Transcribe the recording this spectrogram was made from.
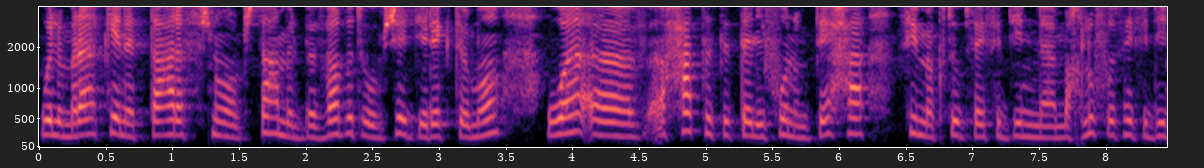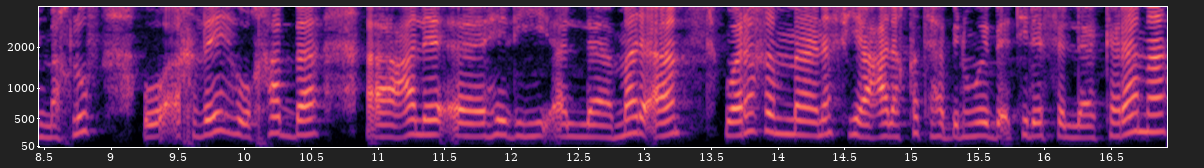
والمرأة كانت تعرف شنو باش تعمل بالضبط ومشات directement وحطت التليفون متاعها في مكتوب سيف الدين مخلوف وسيف الدين مخلوف وأخذاه وخبى آه، على آه، هذه المرأة. ورغم نفي علاقتها بنواب ائتلاف الكرامة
